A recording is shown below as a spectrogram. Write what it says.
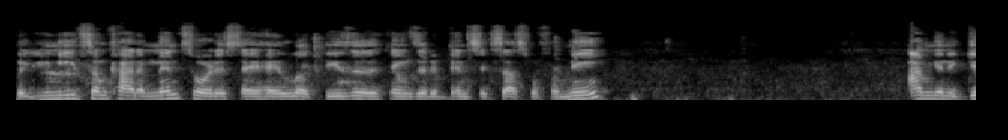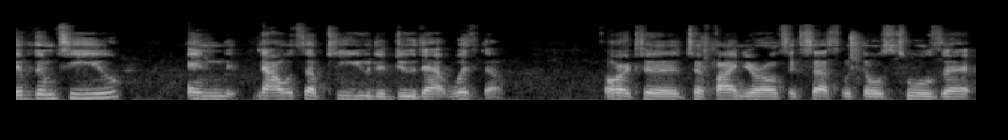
but you need some kind of mentor to say, hey, look, these are the things that have been successful for me. I'm going to give them to you, and now it's up to you to do that with them or to, to find your own success with those tools that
